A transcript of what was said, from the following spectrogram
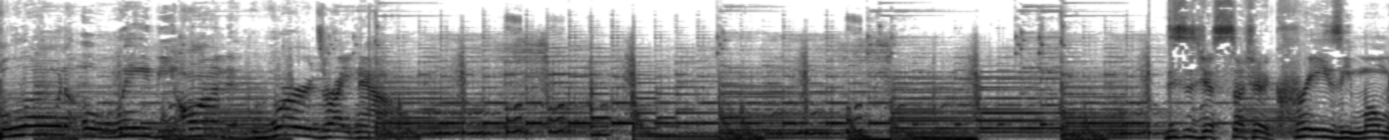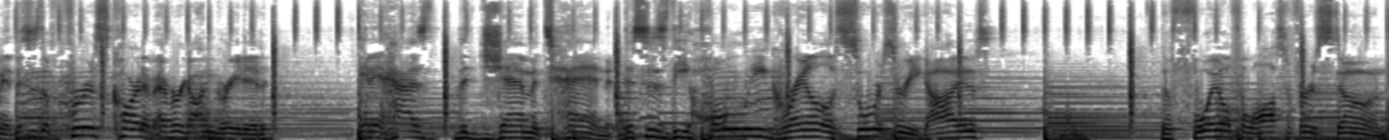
blown away beyond words right now. This is just such a crazy moment. This is the first card I've ever gotten graded and it has the gem 10. This is the holy grail of sorcery, guys. The foil philosopher's stone.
